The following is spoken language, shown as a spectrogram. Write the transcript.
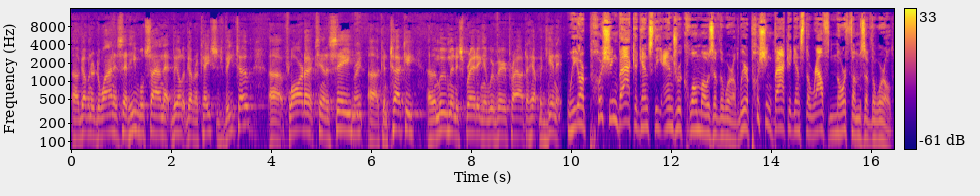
uh, Governor DeWine has said he will sign that bill at Governor Kasich's veto. Uh, Florida, Tennessee, right. Uh, Kentucky, uh, the movement is spreading and we're very proud to help begin it. We are pushing back against the Andrew Cuomo's of the world. We are pushing back against the Ralph Northams of the world.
